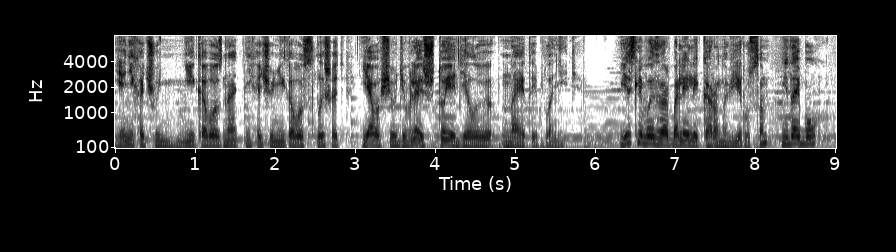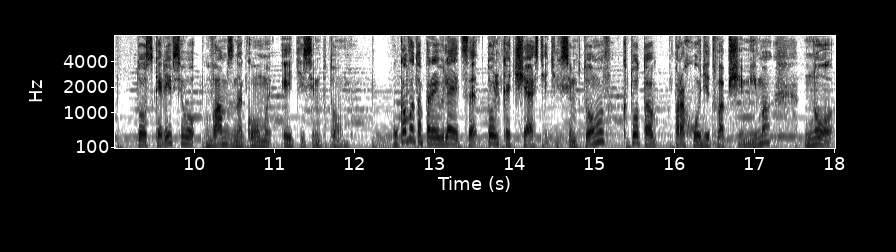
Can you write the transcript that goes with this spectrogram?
Я не хочу никого знать, не хочу никого слышать. Я вообще удивляюсь, что я делаю на этой планете. Если вы заболели коронавирусом, не дай бог, то, скорее всего, вам знакомы эти симптомы. У кого-то проявляется только часть этих симптомов, кто-то проходит вообще мимо, но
